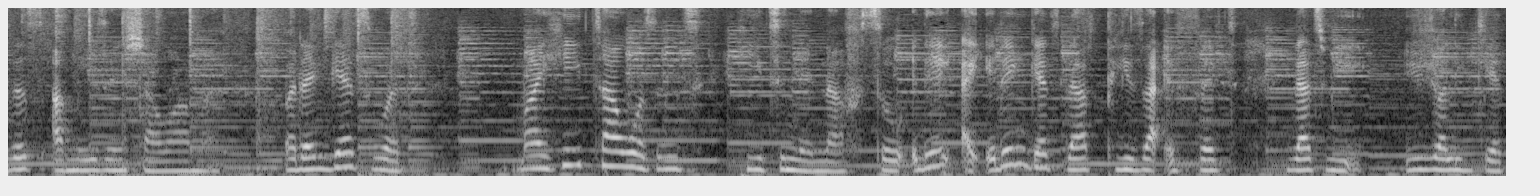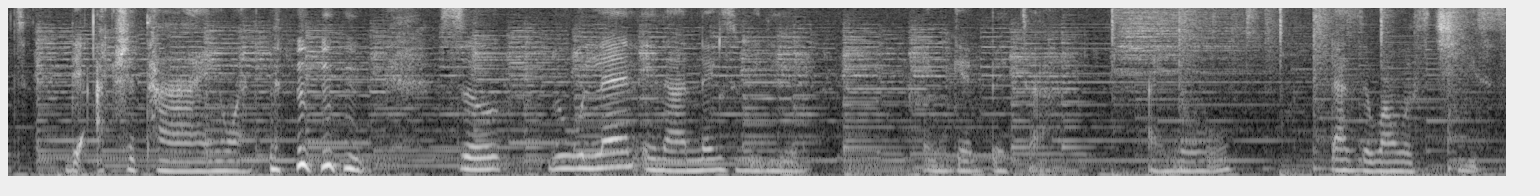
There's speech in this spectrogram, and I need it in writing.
this amazing shawarma. But then guess what? My heater wasn't heating enough, so it didn't, I, it didn't get that pizza effect that we usually get the extra time one. so we will learn in our next video and get better. I know that's the one with cheese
